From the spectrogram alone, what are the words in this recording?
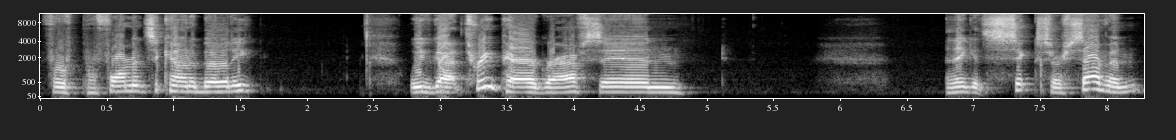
for performance accountability. We've got three paragraphs and I think it's six or seven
